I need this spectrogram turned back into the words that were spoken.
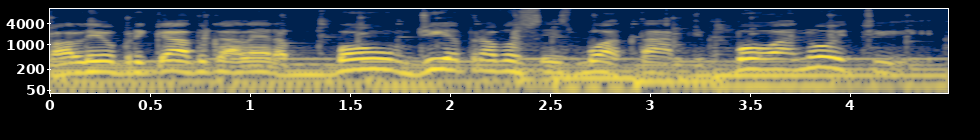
Valeu, obrigado, galera. Bom dia para vocês, boa tarde, boa noite.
